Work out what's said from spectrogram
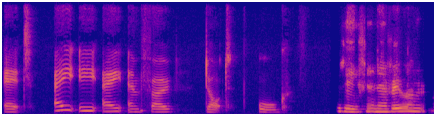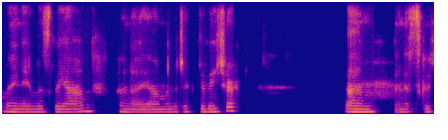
at aeainfo.org. Good evening, everyone. My name is Leanne, and I am an addictive eater. Um, and it's good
